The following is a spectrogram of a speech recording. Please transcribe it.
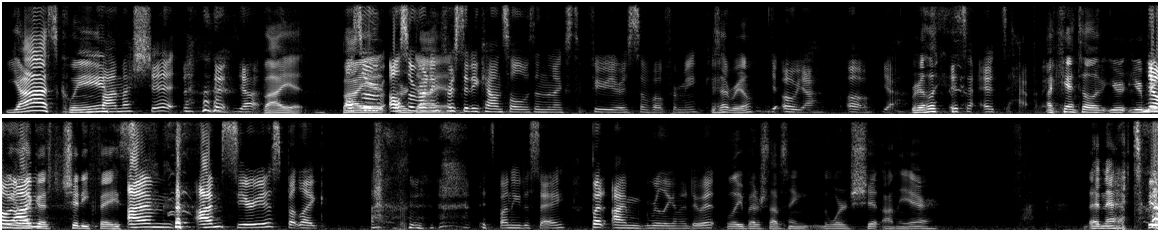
Yes, Queen. Buy my shit. yeah. Buy it. Buy also, it also running for city council within the next few years, so vote for me. Is that real? Yeah, oh yeah. Oh yeah. Really? It's it's happening. I can't tell if you're you're No, making like I'm- a shitty face. I'm I'm serious, but like, it's funny to say, but I'm really gonna do it. well, you better stop saying the word shit on the air. Fuck. And that too.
